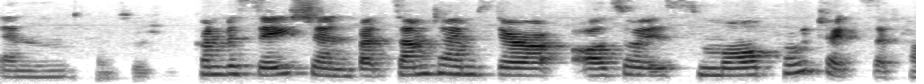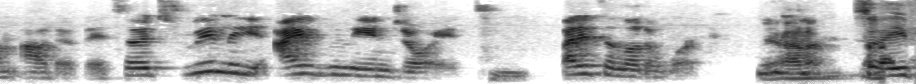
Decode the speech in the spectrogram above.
and conversation. conversation. But sometimes there are also small projects that come out of it. So it's really, I really enjoy it, mm. but it's a lot of work. Yeah. So if,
